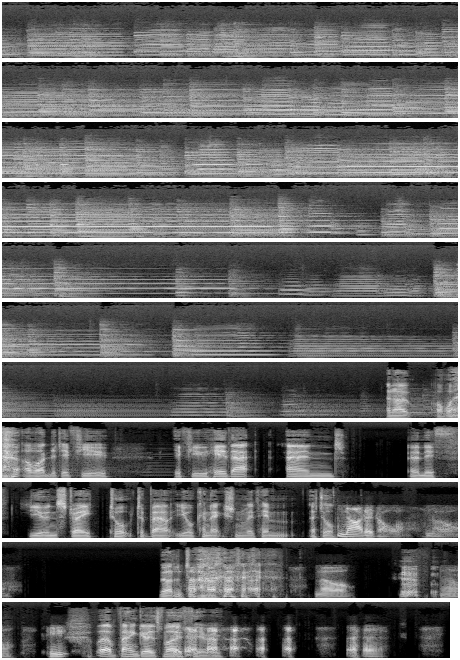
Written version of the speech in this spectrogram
I, I wo- I wondered if you if you hear that and and if you and Stray talked about your connection with him at all. not at all. No. Not at all. No. No. He well, Bango is my theory.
